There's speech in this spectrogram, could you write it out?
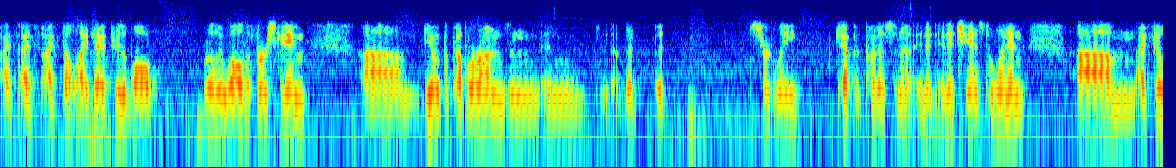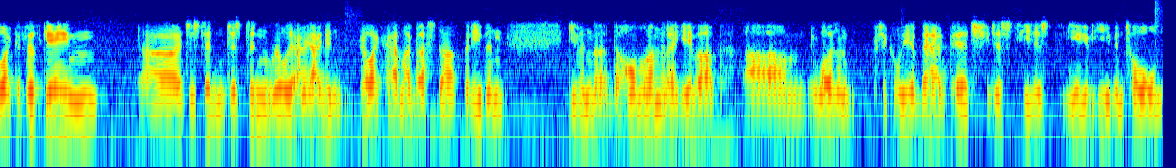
I, I, I felt like I threw the ball really well the first game. Um, gave up a couple runs and and but but certainly kept it put us in a in a, in a chance to win. Um, I feel like the fifth game uh, just didn't just didn't really. I mean, I didn't feel like I had my best stuff, but even even the the home run that I gave up, um, it wasn't particularly a bad pitch. He just he just he, even told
